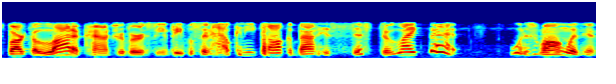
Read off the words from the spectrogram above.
sparked a lot of controversy. And people said, How can he talk about his sister like that? What is wrong with him?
